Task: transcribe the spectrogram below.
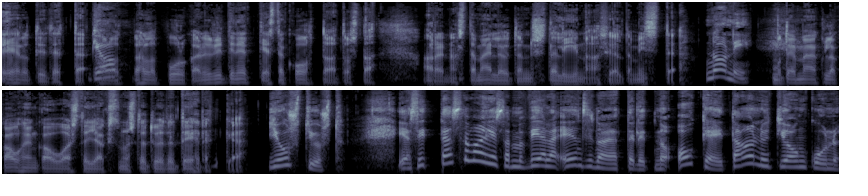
ehdotit, että Joo. haluat, haluat purkaa, niin yritin etsiä sitä kohtaa tuosta arenasta. Mä en löytänyt sitä liinaa sieltä mistään. Noniin. Mutta en mä kyllä kauhean kauan sitä jaksanut sitä työtä tehdäkään. Just just. Ja sitten tässä vaiheessa mä vielä ensin ajattelin, että no okei, tämä on nyt jonkun,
